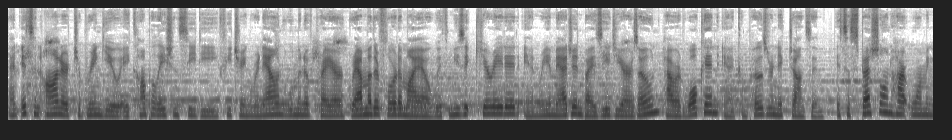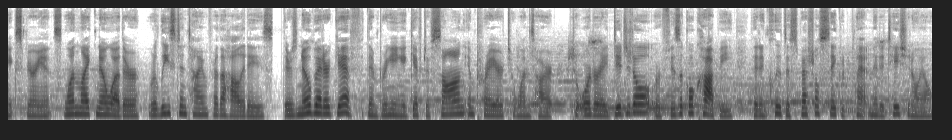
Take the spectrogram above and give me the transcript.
and it's an honor to bring you a compilation CD featuring renowned woman of prayer, Grandmother Flordemayo, with music curated and reimagined by ZGR's own Howard Walken and composer Nick Johnson. It's a special and heartwarming experience, one like no other, released in time for the holidays. There's no better gift than bringing a gift of song and prayer to one's heart. To order a digital or physical copy that includes a special sacred plant meditation oil,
